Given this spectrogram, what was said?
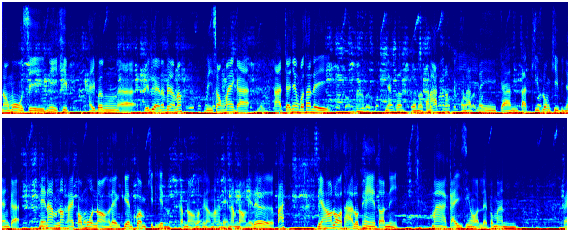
น้องโมสิมีคลิปให้เบิ่งอ่าเรื่อยๆเนาะพี่น้องเนาะนี่ช่องใหม่ก็อาจจะยังบ่ทันได้ ยังเพิ่นเอิ้นว่าถนัดเนาะถนัดในการตัดคลิปลงคลิปอีหยังก็แนะนำเนาะให้ข้อมูลน้องแลกเปลี่ยนความคิดเห็นกับน้องเนาะพี่น้องเนาะแนะนำน้องได้เด้อไปเดี๋ยวเฮารอถ่ารถแห่ตอนนี้ มาไก่สิหอดเลยประมาณไก่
